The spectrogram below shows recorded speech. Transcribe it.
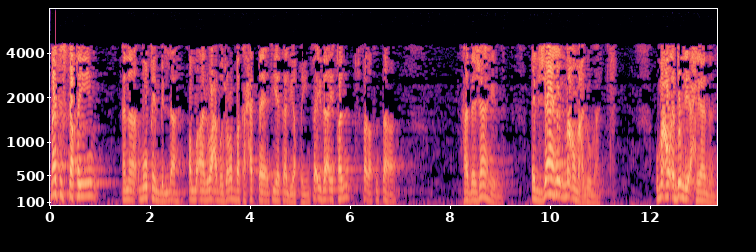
ما تستقيم؟ أنا موقن بالله. الله قال واعبد ربك حتى يأتيك اليقين. فإذا أيقنت خلاص انتهى. هذا جاهل. الجاهل معه معلومات. ومعه أدلة أحيانا.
